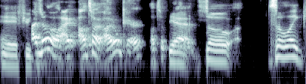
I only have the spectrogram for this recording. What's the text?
If you, just, I know, I, will talk. I don't care. I'll talk. Yeah. So, so like,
